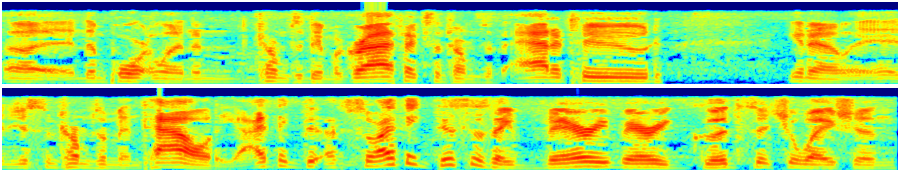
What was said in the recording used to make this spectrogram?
uh, than Portland in terms of demographics, in terms of attitude, you know, just in terms of mentality. I think th so. I think this is a very, very good situation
